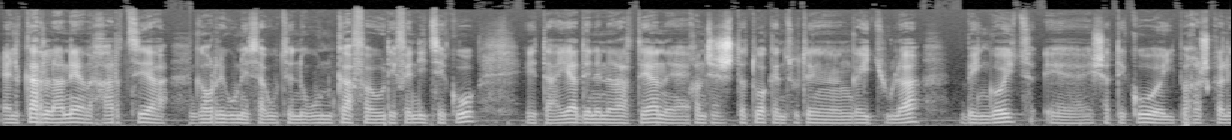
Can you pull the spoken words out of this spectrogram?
elkar lanean jartzea gaur egun ezagutzen dugun kafa defenditzeko eta ea denen artean eh, frantses estatuak entzuten gaitula behin goit eh, esateko Ipar Euskal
